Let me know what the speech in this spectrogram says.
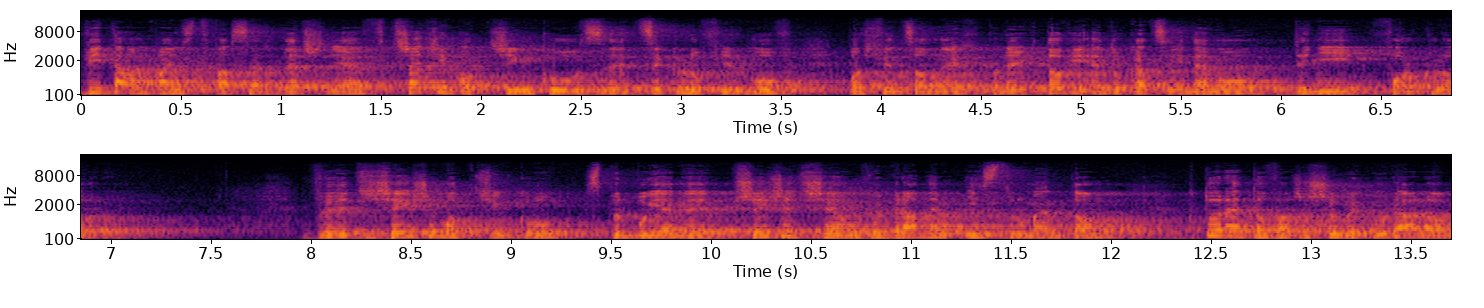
Witam Państwa serdecznie w trzecim odcinku z cyklu filmów poświęconych projektowi edukacyjnemu Dni Folkloru. W dzisiejszym odcinku spróbujemy przyjrzeć się wybranym instrumentom, które towarzyszyły góralom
